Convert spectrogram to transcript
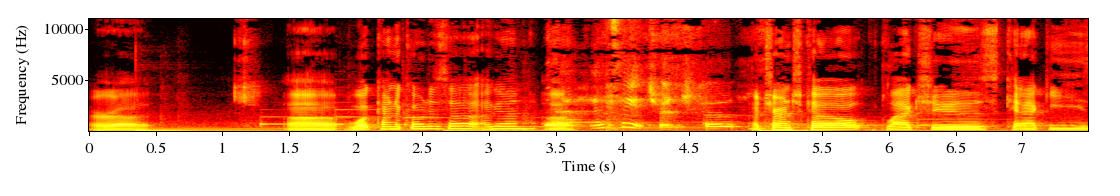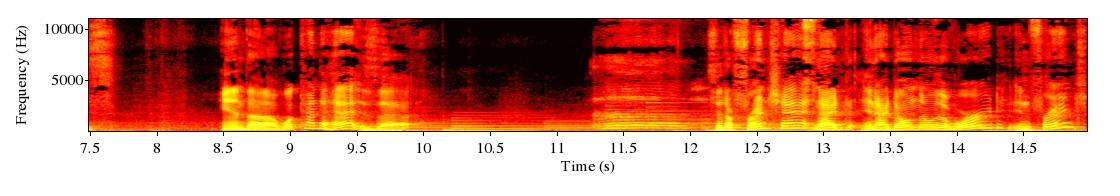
or a, uh, what kind of coat is that again? Uh, Yeah, I'd say a trench coat. a trench coat, black shoes, khakis, and uh, what kind of hat is that? Uh, Is it a French hat? And I and I don't know the word in French.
